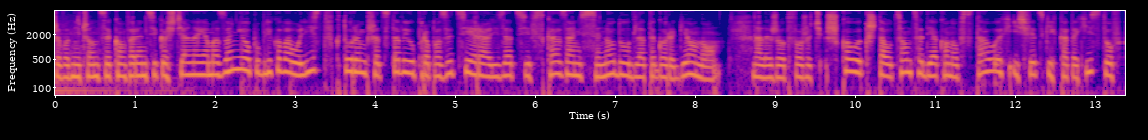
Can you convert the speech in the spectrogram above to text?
Przewodniczący konferencji kościelnej Amazonii opublikował list, w którym przedstawił propozycję realizacji wskazań synodu dla tego regionu. Należy otworzyć szkoły kształcące diakonów stałych i świeckich katechistów,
